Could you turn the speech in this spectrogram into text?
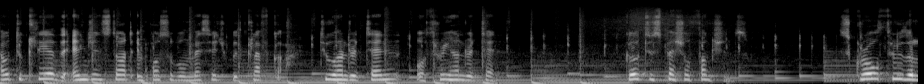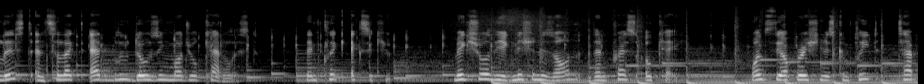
How to clear the engine start impossible message with Klavkarr 210 or 310. Go to Special Functions. Scroll through the list and select AdBlue Dosing Module Catalyst. Then click Execute. Make sure the ignition is on, then press OK. Once the operation is complete, tap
